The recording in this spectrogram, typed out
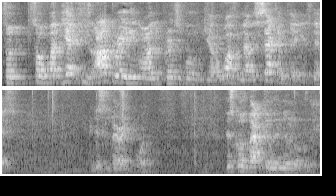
So, so, but yet he's operating on the principle of general welfare. Now the second thing is this, and this is very important. This goes back to Lyndon LaRouche.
